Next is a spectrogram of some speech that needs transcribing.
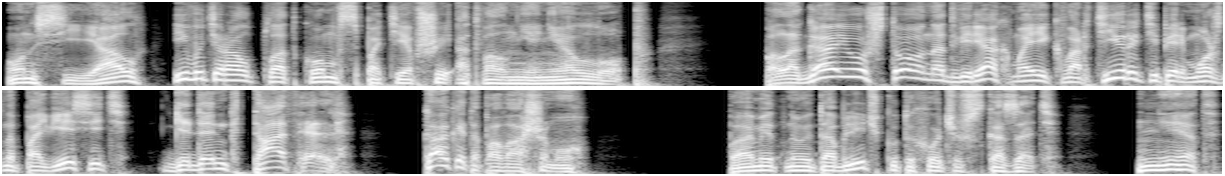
Он сиял и вытирал платком вспотевший от волнения лоб — Полагаю, что на дверях моей квартиры теперь можно повесить «Геденгтафель». Как это, по-вашему?» «Памятную табличку, ты хочешь сказать?» «Нет.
